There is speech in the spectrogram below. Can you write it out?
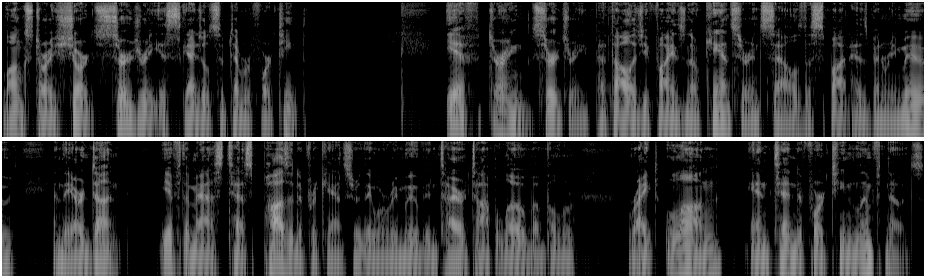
Long story short, surgery is scheduled September 14th. If during surgery pathology finds no cancer in cells, the spot has been removed and they are done. If the mass tests positive for cancer, they will remove entire top lobe of the right lung and 10 to 14 lymph nodes.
